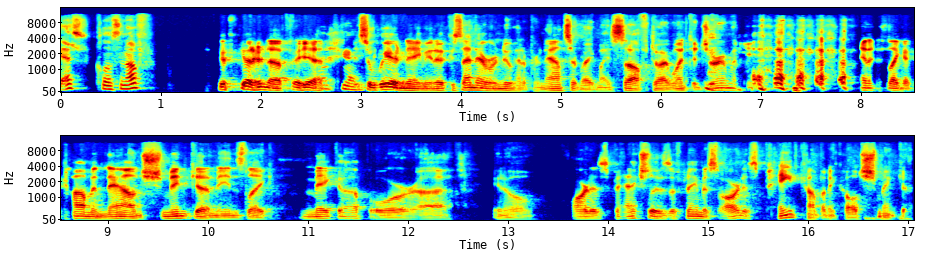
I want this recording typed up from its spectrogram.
Yes, close enough? Good enough. Yeah. Okay. It's a weird name, you know, because I never knew how to pronounce it right myself till I went to Germany. and it's like a common noun. Schminke means like makeup or, uh, you know, artist. Actually, there's a famous artist paint company called Schmincke.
